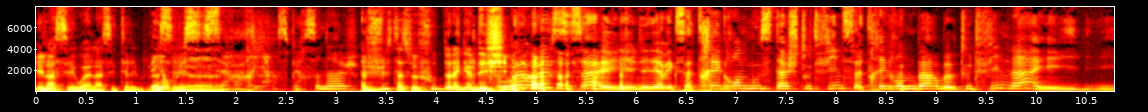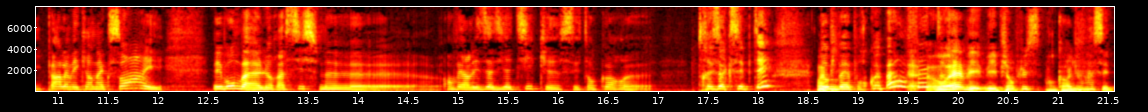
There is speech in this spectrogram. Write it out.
et là c'est ouais là c'est terrible Là, Et en plus, euh, il sert à rien, ce personnage. juste à se foutre de la gueule des chinois Ouais, ouais, c'est ça. Et il est avec sa très grande moustache toute fine, sa très grande barbe toute fine, là, et il, il parle avec un accent. Et... Mais bon, bah, le racisme euh, envers les Asiatiques, euh, c'est encore euh, très accepté. Ouais, Donc, puis- bah, pourquoi pas, en fait? ouais mais, mais puis en plus encore une fois c'est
